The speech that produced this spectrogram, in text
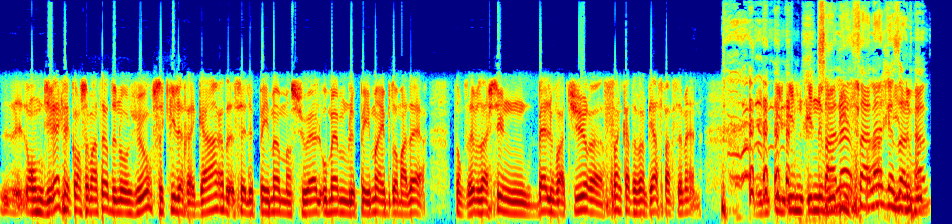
on dirait que les consommateurs de nos jours, ce qu'ils regardent, c'est le paiement mensuel ou même le paiement hebdomadaire. Donc, vous allez vous acheter une belle voiture à 180 pièces par semaine. ça, a l'air, raisonnable.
